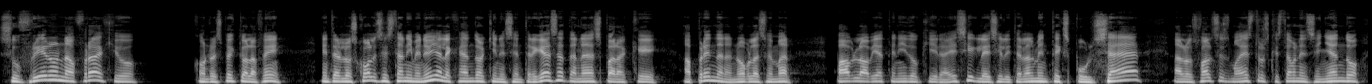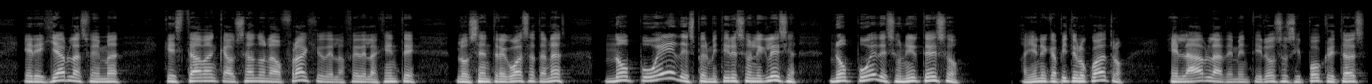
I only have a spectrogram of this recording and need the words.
sufrieron naufragio con respecto a la fe, entre los cuales están Himeneo y Alejandro, a quienes entregué a Satanás para que aprendan a no blasfemar. Pablo había tenido que ir a esa iglesia y literalmente expulsar a los falsos maestros que estaban enseñando herejía blasfema, que estaban causando naufragio de la fe de la gente, los entregó a Satanás. No puedes permitir eso en la iglesia, no puedes unirte a eso. Ahí en el capítulo 4, él habla de mentirosos hipócritas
